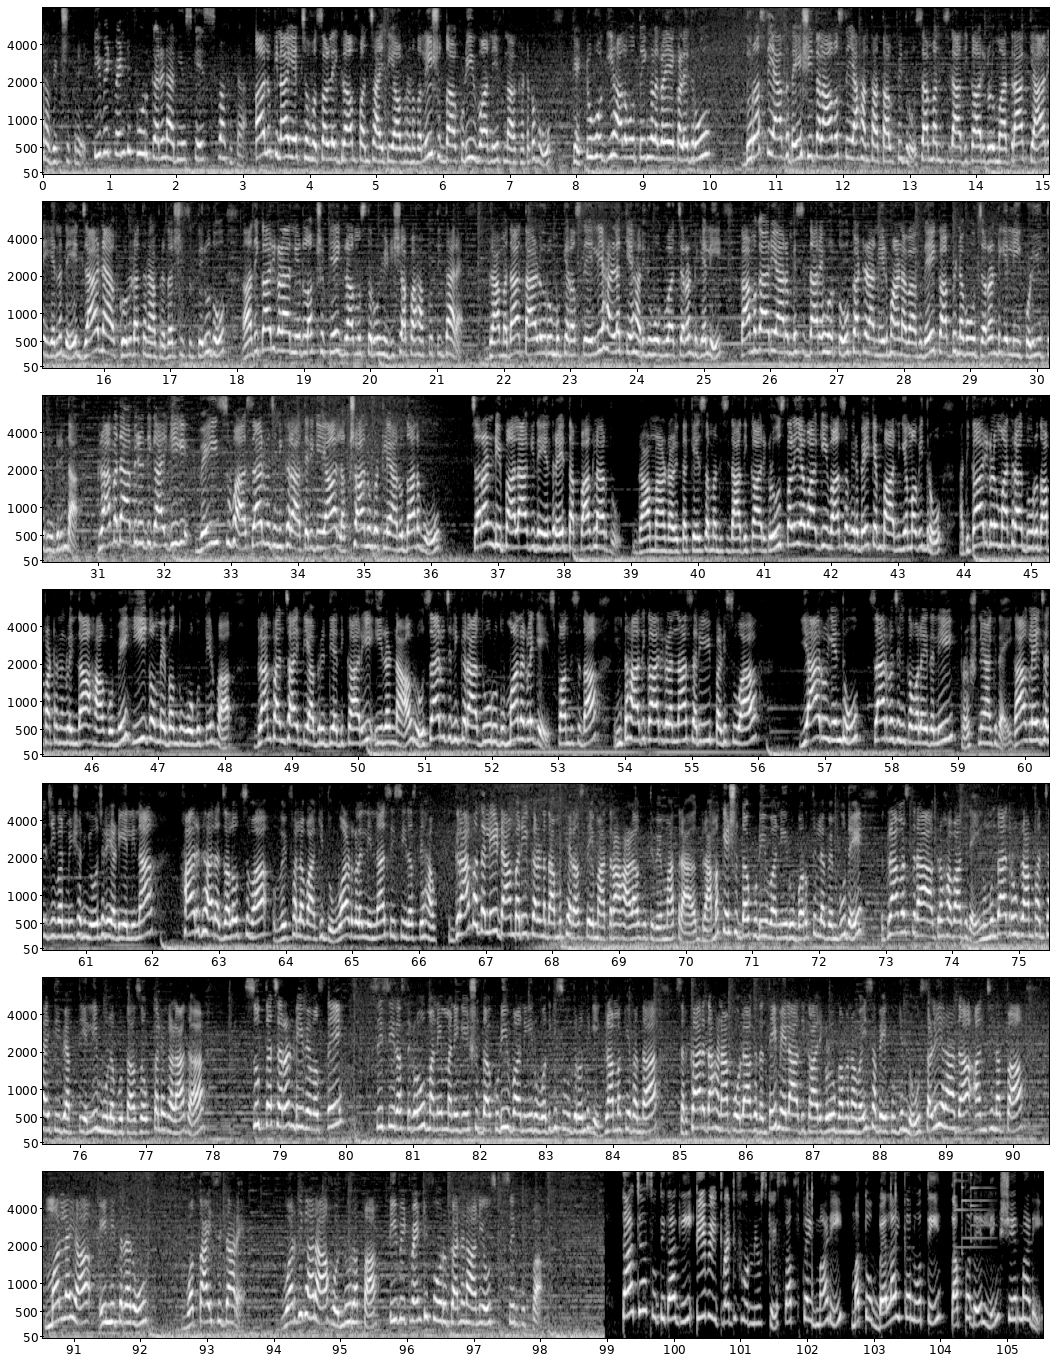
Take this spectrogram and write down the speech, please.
ನಮಸ್ಕಾರ ವೀಕ್ಷಕರೇ. TV twenty four Kannada ನ್ಯೂಸ್ಗೆ ಸ್ವಾಗತ. ತಾಲೂಕಿನ ಎಚ್ ಹೊಸಳ್ಳಿ ಗ್ರಾಮ ಪಂಚಾಯಿತಿ ಆವರಣದಲ್ಲಿ ಶುದ್ಧ ಕುಡಿಯುವ ನೀರಿನ ಘಟಕವು ಕೆಟ್ಟು ಹೋಗಿ ಹಲವು ತಿಂಗಳುಗಳೇ ಕಳೆದರೂ ದುರಸ್ತಿಯಾಗದೆ ಶೀತಲಾವಸ್ಥೆಯ ಹಂತ ತಲುಪಿದ್ರು. ಸಂಬಂಧಿಸಿದ ಅಧಿಕಾರಿಗಳು ಮಾತ್ರ ಕ್ಯಾರೆ ಎನ್ನದೆ ಜಾಣ ಕುರುಡತನ ಪ್ರದರ್ಶಿಸುತ್ತಿರುವುದು ಅಧಿಕಾರಿಗಳ ನಿರ್ಲಕ್ಷ್ಯಕ್ಕೆ ಗ್ರಾಮಸ್ಥರು ಹಿಡಿಶಾಪ ಹಾಕುತ್ತಿದ್ದಾರೆ. ಗ್ರಾಮದ ತಾಳೂರು ಮುಖ್ಯ ರಸ್ತೆಯಲ್ಲಿ ಹಳ್ಳಕ್ಕೆ ಹರಿದು ಹೋಗುವ ಚರಂಡಿಯಲ್ಲಿ ಕಾಮಗಾರಿ ಆರಂಭಿಸಿದ್ದಾರೆ ಹೊರತು ಕಟ್ಟಡ ನಿರ್ಮಾಣವಾಗದೆ ಕಬ್ಬಿಣವು ಚರಂಡಿಯಲ್ಲಿ ಕೊಳೆಯುತ್ತಿರುವುದರಿಂದ ಗ್ರಾಮದ ಅಭಿವೃದ್ಧಿಗಾಗಿ ವ್ಯಯಿಸುವ ಸಾರ್ವಜನಿಕರ ತೆರಿಗೆಯ ಲಕ್ಷಾನುಗಟ್ಟಲೆ ಅನುದಾನವು ಚರಂಡಿ ಪಾಲಾಗಿದೆ ಎಂದರೆ ತಪ್ಪಾಗಲಾರದು. ಗ್ರಾಮಾಡಳಿತಕ್ಕೆ ಸಂಬಂಧಿಸಿದ ಅಧಿಕಾರಿಗಳು ಸ್ಥಳೀಯವಾಗಿ ವಾಸವಿರಬೇಕೆಂಬ ನಿಯಮವಿದ್ರೂ ಅಧಿಕಾರಿಗಳು ಮಾತ್ರ ದೂರದ ಪಟ್ಟಣಗಳಿಂದ ಹಾಗೊಮ್ಮೆ ಹೀಗೊಮ್ಮೆ ಬಂದು ಹೋಗುತ್ತಿರುವ ಗ್ರಾಮ ಪಂಚಾಯಿತಿ ಅಭಿವೃದ್ಧಿ ಅಧಿಕಾರಿ ಈರಣ್ಣ ಅವರು ಸಾರ್ವಜನಿಕರ ದೂರು ದುಮ್ಮಾನಗಳಿಗೆ ಸ್ಪಂದಿಸದ ಇಂತಹ ಅಧಿಕಾರಿಗಳನ್ನ ಸರಿಪಡಿಸುವ ಯಾರು ಎಂದು ಸಾರ್ವಜನಿಕ ವಲಯದಲ್ಲಿ ಪ್ರಶ್ನೆಯಾಗಿದೆ. ಈಗಾಗಲೇ ಜಲ್ ಜೀವನ್ ಮಿಷನ್ ಯೋಜನೆ ಅಡಿಯಲ್ಲಿನ ಹರ್ ಘರ್ ಜಲೋತ್ಸವ ವಿಫಲವಾಗಿದ್ದು ವಾರ್ಡ್ಗಳಲ್ಲಿನ ಸಿಸಿ ರಸ್ತೆ ಹಾಗೂ ಗ್ರಾಮದಲ್ಲಿ ಡಾಂಬರೀಕರಣದ ಮುಖ್ಯ ರಸ್ತೆ ಮಾತ್ರ ಹಾಳಾಗುತ್ತಿವೆ. ಮಾತ್ರ ಗ್ರಾಮಕ್ಕೆ ಶುದ್ಧ ಕುಡಿಯುವ ನೀರು ಬರುತ್ತಿಲ್ಲವೆಂಬುದೇ ಗ್ರಾಮಸ್ಥರ ಆಗ್ರಹವಾಗಿದೆ. ಇನ್ನು ಮುಂದಾದರೂ ಗ್ರಾಮ ಪಂಚಾಯಿತಿ ವ್ಯಾಪ್ತಿಯಲ್ಲಿ ಮೂಲಭೂತ ಸೌಕರ್ಯಗಳಾದ ಸೂಕ್ತ ಚರಂಡಿ ವ್ಯವಸ್ಥೆ, ಸಿಸಿ ರಸ್ತೆಗಳು, ಮನೆ ಮನೆಗೆ ಶುದ್ಧ ಕುಡಿಯುವ ನೀರು ಒದಗಿಸುವುದರೊಂದಿಗೆ ಗ್ರಾಮಕ್ಕೆ ಬಂದ ಸರ್ಕಾರದ ಹಣ ಪೋಲಾಗದಂತೆ ಮೇಲಾಧಿಕಾರಿಗಳು ಗಮನ ವಹಿಸಬೇಕು ಎಂದು ಸ್ಥಳೀಯರಾದ ಅಂಜಿನಪ್ಪ ಮಲ್ಲಯ್ಯ ಇನ್ನಿತರರು ಒತ್ತಾಯಿಸಿದ್ದಾರೆ. ವರದಿಗಾರ Honnurappa, TV twenty four Kannada news, Siruguppa. ತಾಜಾ ಸುದ್ದಿಗಾಗಿ ಟಿವಿ ಟ್ವೆಂಟಿ ಫೋರ್ ನ್ಯೂಸ್ಗೆ ಸಬ್ಸ್ಕ್ರೈಬ್ ಮಾಡಿ ಮತ್ತು ಬೆಲ್ ಐಕನ್ ಒತ್ತಿ ತಪ್ಪದೇ ಲಿಂಕ್ ಶೇರ್ ಮಾಡಿ.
